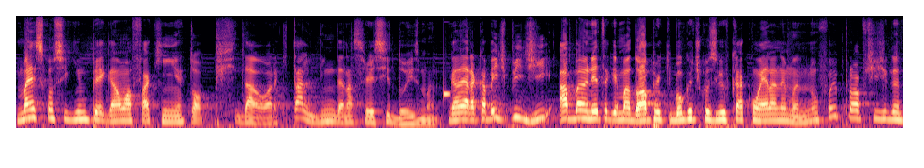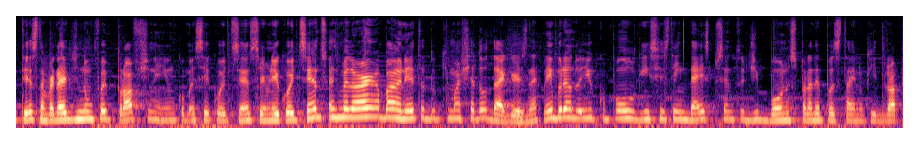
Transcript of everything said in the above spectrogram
mas conseguimos pegar uma faquinha top, da hora, que tá linda na Cersei 2, mano. Galera, acabei de pedir a baioneta Game Doppler, que bom que a gente conseguiu ficar com ela, né, mano? Não foi profit gigantesco, na verdade não foi profit nenhum. Comecei com 800, terminei com 800, mas melhor a baioneta do que uma Shadow Daggers, né? Lembrando aí, o cupom LOGIN, vocês têm 10% de bônus pra depositar aí no Keydrop,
